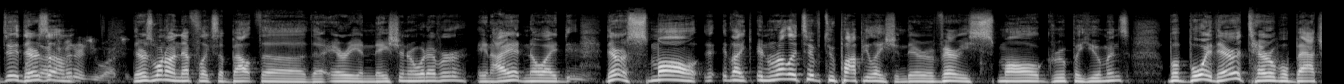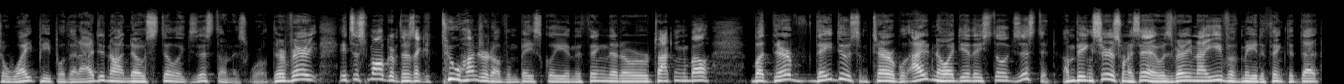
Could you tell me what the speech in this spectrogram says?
Dude, there's um, documentaries you watching? there's one on Netflix about the the Aryan Nation or whatever, and I had no idea. They're a small, like in relative to population, they're a very small group of humans. But boy, they're a terrible batch of white people that I did not know still exist on this world. They're very. It's a small group. There's like 200 of them basically in the thing that we're talking about. But they're they do some terrible. I had no idea they still existed. I'm being serious when I say it. it was very naive of me to think that that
